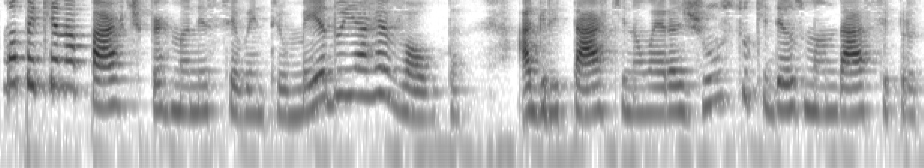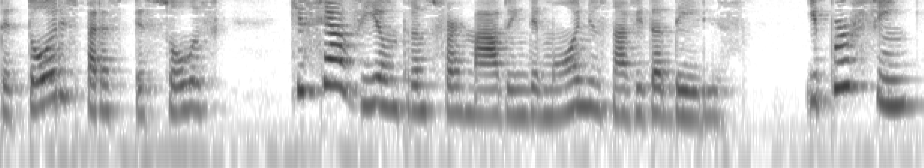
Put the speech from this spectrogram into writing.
Uma pequena parte permaneceu entre o medo e a revolta, a gritar que não era justo que Deus mandasse protetores para as pessoas que se haviam transformado em demônios na vida deles. E por fim,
